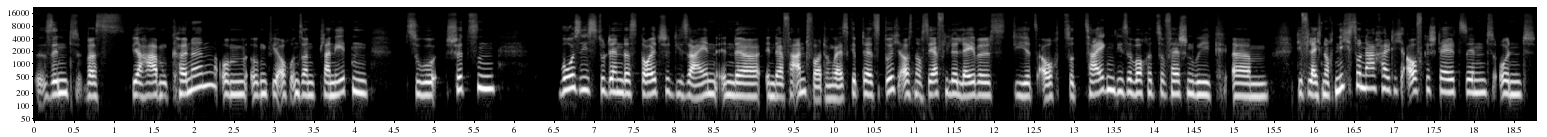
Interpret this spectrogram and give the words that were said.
sind, was wir haben können, um irgendwie auch unseren Planeten zu schützen. Wo siehst du denn das deutsche Design in der, in der Verantwortung? Weil es gibt ja jetzt durchaus noch sehr viele Labels, die jetzt auch zu zeigen diese Woche zur Fashion Week, ähm, die vielleicht noch nicht so nachhaltig aufgestellt sind und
